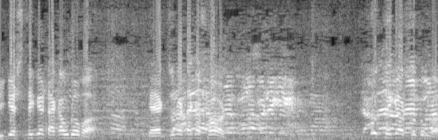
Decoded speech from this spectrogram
বিকাশ থেকে টাকা থেকে উঠোবা। হ্যাঁ। একজনের টাকা শর্ট কোথেকে আসছো তোমরা?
